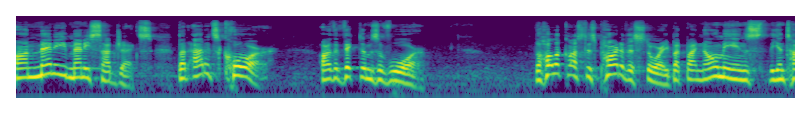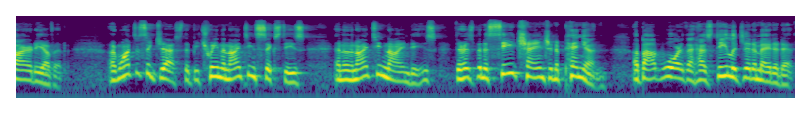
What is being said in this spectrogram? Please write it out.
on many, many subjects but at its core are the victims of war. The Holocaust is part of this story, but by no means the entirety of it. I want to suggest that between the 1960s and the 1990s, there has been a sea change in opinion about war that has delegitimated it.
